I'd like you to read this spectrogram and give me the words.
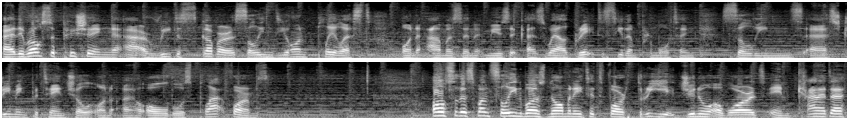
Uh, they were also pushing uh, a rediscover Celine Dion playlist on Amazon Music as well. Great to see them promoting Celine's uh, streaming potential on uh, all those platforms. Also, this month, Celine was nominated for three Juno Awards in Canada.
